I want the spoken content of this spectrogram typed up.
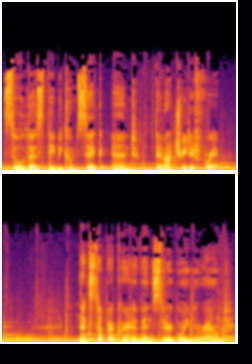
so thus they become sick and they're not treated for it. Next up are current events that are going around.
